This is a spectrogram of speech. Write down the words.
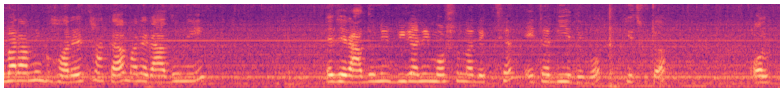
এবার আমি ঘরে থাকা মানে রাঁধুনি, এই যে রাঁধুনির বিরিয়ানির মশলা দেখছেন, এটা দিয়ে দেব কিছুটা, অল্প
